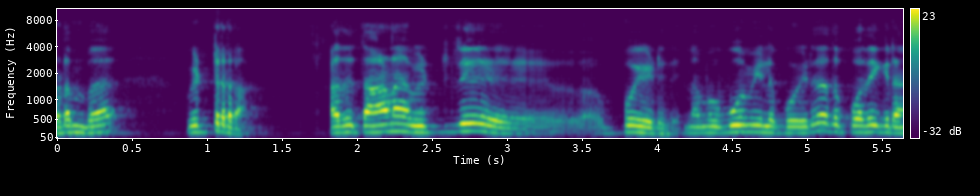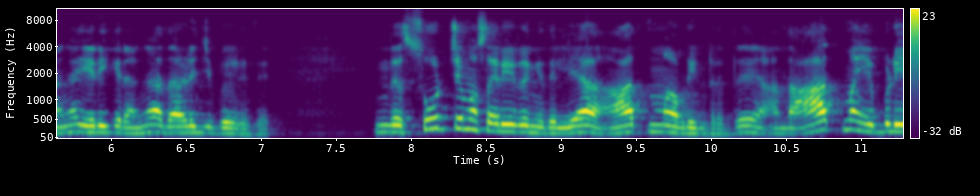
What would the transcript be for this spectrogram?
உடம்ப விட்டுறான். அது தானாக விட்டுட்டு போயிடுது. நம்ம பூமியில் போயிடுது அதை புதைக்கிறாங்க எரிக்கிறாங்க அது அழிஞ்சு போயிடுது. இந்த சூட்சம சரீரம் இது இல்லையா? ஆத்மா அப்படின்றது. அந்த ஆத்மா எப்படி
